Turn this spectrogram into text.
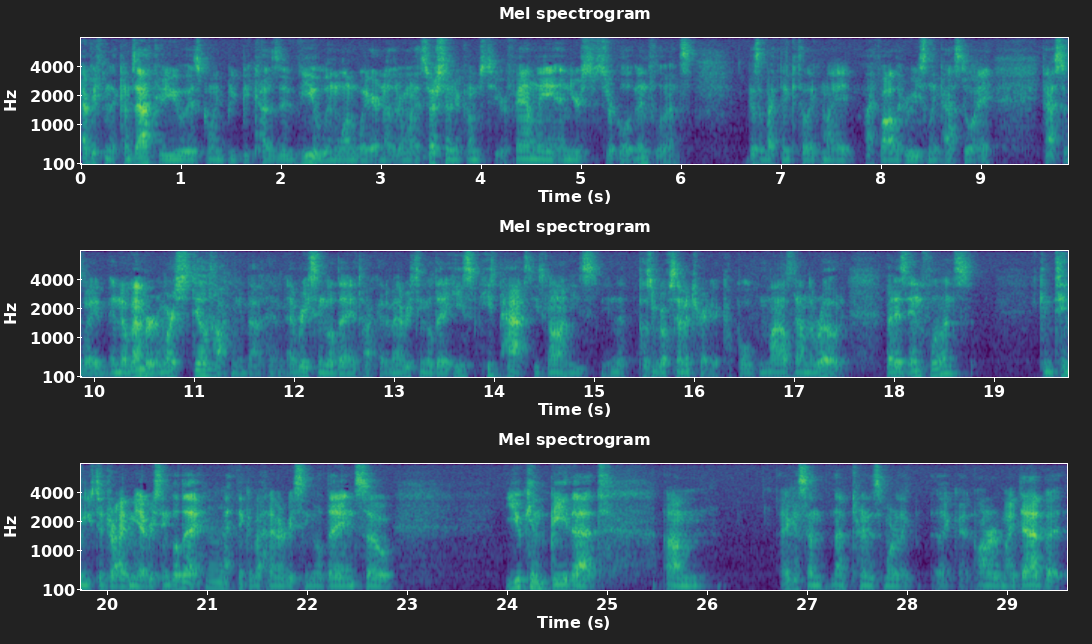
everything that comes after you is going to be because of you in one way or another. When especially when it comes to your family and your circle of influence. Because if I think to like my my father who recently passed away, passed away in November, and we're still talking about him every single day. I talk about him every single day. He's he's passed. He's gone. He's in the Pleasant Grove Cemetery, a couple miles down the road. But his influence continues to drive me every single day. Mm. I think about him every single day, and so you can be that. Um, I guess I'm not turning this more like like an honor to my dad, but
